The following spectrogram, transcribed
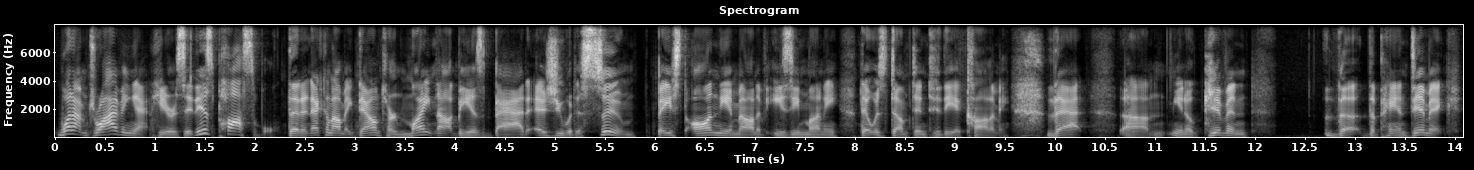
what I'm driving at here is it is possible that an economic downturn might not be as bad as you would assume based on the amount of easy money that was dumped into the economy. That um, you know, given the the pandemic,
